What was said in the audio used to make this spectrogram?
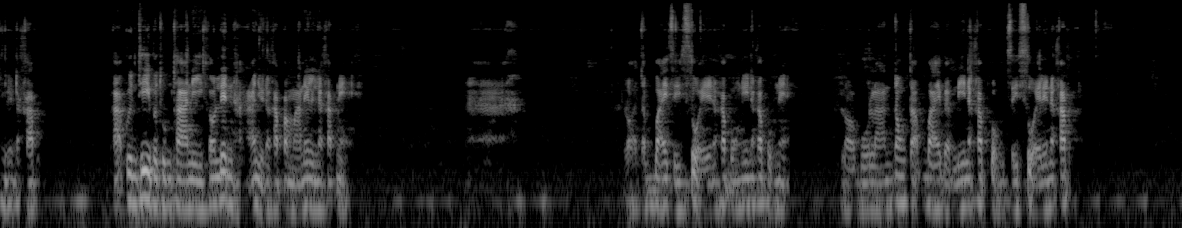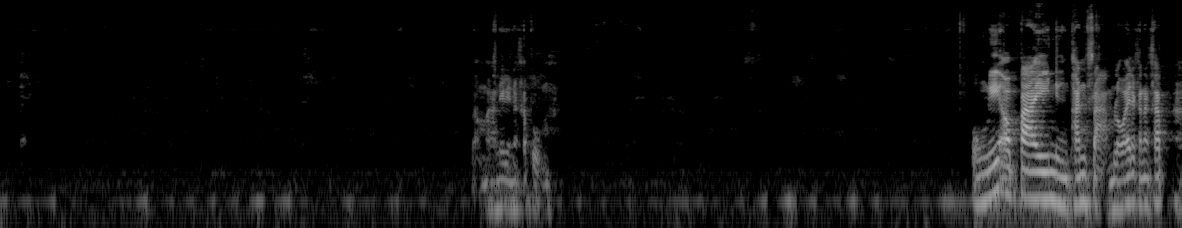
นี่เลยนะครับพระพื้นที่ปทุมธานีเขาเล่นหาอยู่นะครับ ประมาณนี้เลยนะครับเนี่ยหล่อตะไบสวยๆเลยนะครับองค์นี้นะครับ ผมเนี่ยหล่อโบราณต้องตะไบแบบนี้นะครับ ผมสวยๆเลยนะครับาณนี้เลยนะครับผมองค์นี้เอาไปหนึ่งพันสามร้อยแล้วกันนะครับอ่า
